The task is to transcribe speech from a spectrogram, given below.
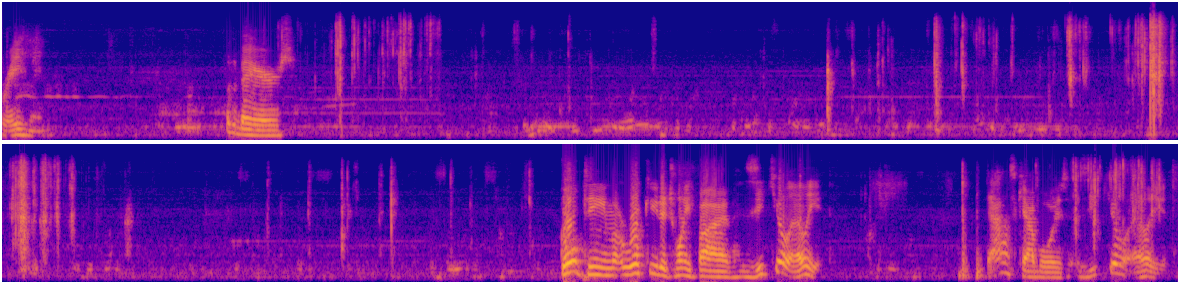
Braverman. For the Bears. Gold team, rookie to 25, Ezekiel Elliott. Dallas Cowboys, Ezekiel Elliott.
